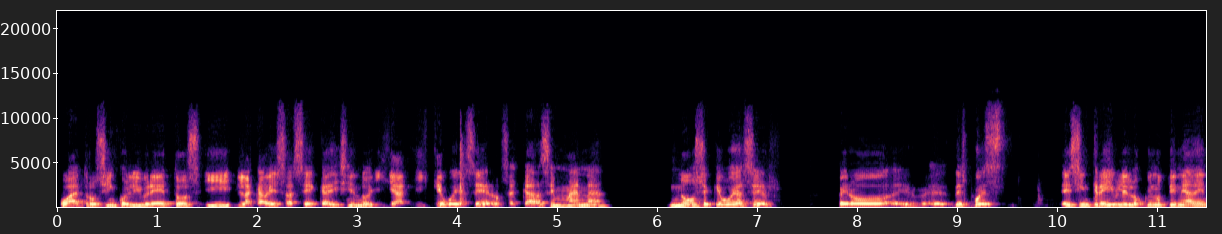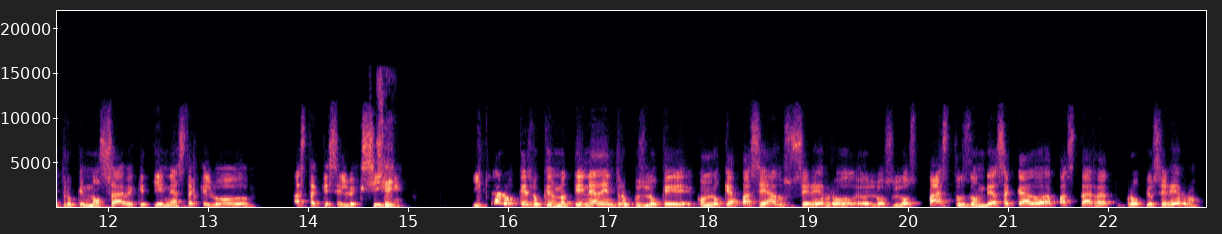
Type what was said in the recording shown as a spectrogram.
cuatro o cinco libretos y la cabeza seca diciendo, ¿y, ya, ¿y qué voy a hacer? O sea, cada semana no sé qué voy a hacer, pero eh, después es increíble lo que uno tiene adentro que no sabe que tiene hasta que, lo, hasta que se lo exige. Y claro, ¿qué es lo que uno tiene adentro? Pues lo que, con lo que ha paseado su cerebro, los, los pastos donde ha sacado a pastar a tu propio cerebro.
